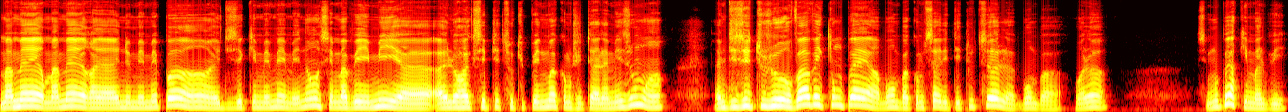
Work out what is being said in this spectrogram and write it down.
Ma mère, ma mère, elle ne m'aimait pas, hein. elle disait qu'elle m'aimait, mais non, si elle m'avait aimé, elle aurait accepté de s'occuper de moi comme j'étais à la maison. Hein. Elle me disait toujours, va avec ton père. Bon, bah comme ça, elle était toute seule. Bon, bah voilà. C'est mon père qui m'a levé.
